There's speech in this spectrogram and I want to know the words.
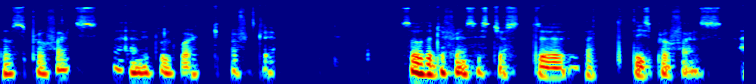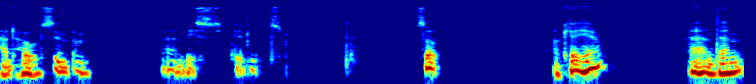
those profiles and it will work perfectly. So the difference is just uh, that these profiles had holes in them and these didn't. So, okay here. And then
